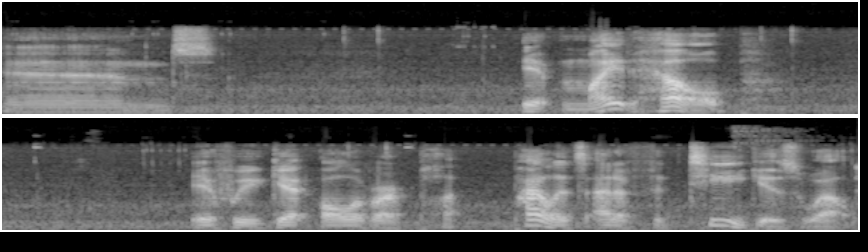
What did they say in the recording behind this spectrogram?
And it might help if we get all of our pilots out of fatigue as well.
